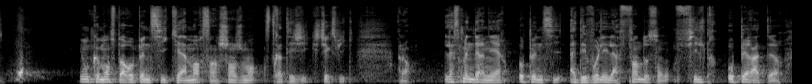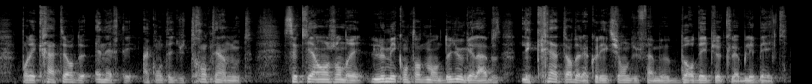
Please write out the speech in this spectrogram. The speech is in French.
Et on commence par OpenSea qui amorce un changement stratégique. Je t'explique. Alors, la semaine dernière, OpenSea a dévoilé la fin de son filtre opérateur pour les créateurs de NFT à compter du 31 août, ce qui a engendré le mécontentement de Yoga Labs, les créateurs de la collection du fameux Bored Ape Club, les Bakes.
